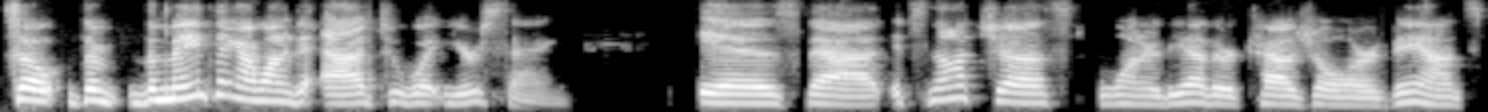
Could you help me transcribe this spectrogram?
so the the main thing i wanted to add to what you're saying is that it's not just one or the other casual or advanced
